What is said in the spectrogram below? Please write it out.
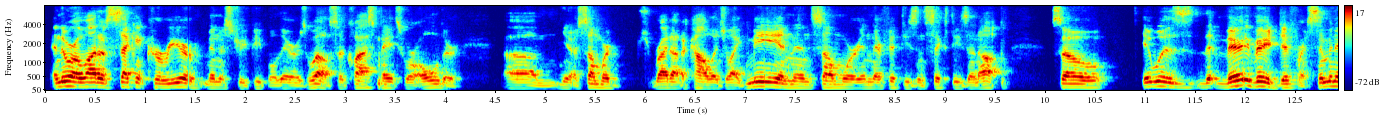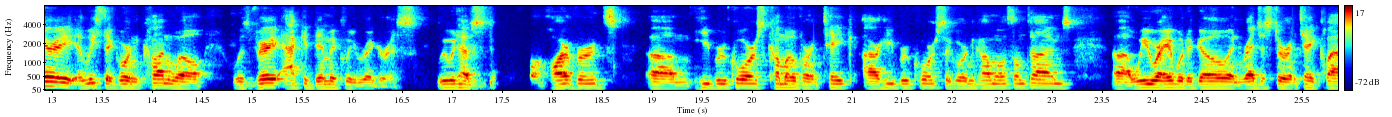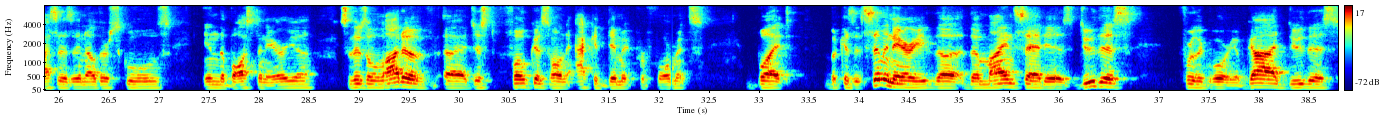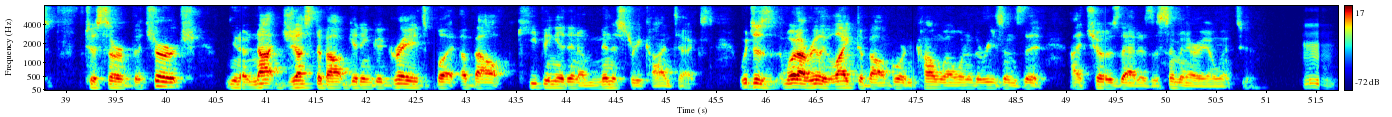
And there were a lot of second career ministry people there as well. So classmates were older. Um, you know, some were right out of college like me, and then some were in their 50s and 60s and up. So it was very, very different. Seminary, at least at Gordon Conwell, was very academically rigorous. We would have Mm. students from Harvard's um, Hebrew course come over and take our Hebrew course at Gordon Conwell sometimes. Uh, we were able to go and register and take classes in other schools in the Boston area. So there's a lot of uh, just focus on academic performance. But because at seminary, the, the mindset is do this for the glory of God, do this to serve the church, you know, not just about getting good grades, but about keeping it in a ministry context, which is what I really liked about Gordon Conwell. One of the reasons that I chose that as a seminary I went to. Mm.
